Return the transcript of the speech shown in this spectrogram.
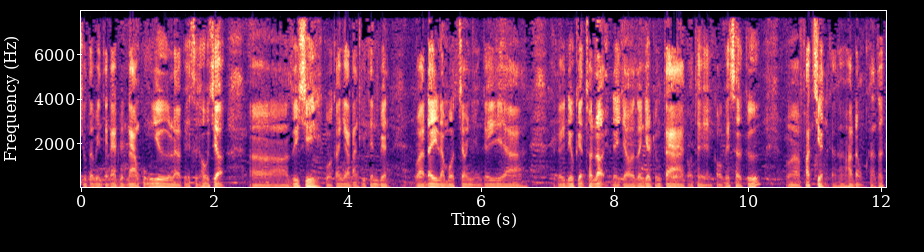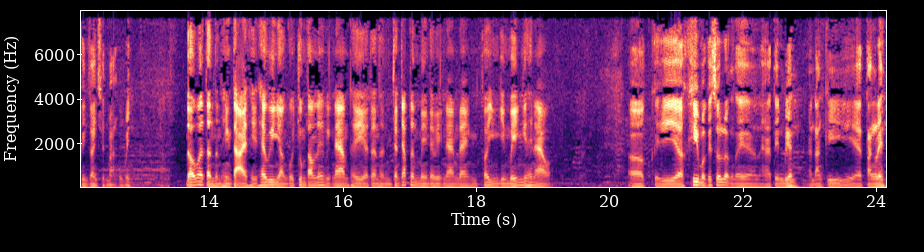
trung tâm internet Việt Nam cũng như là cái sự hỗ trợ uh, duy trì của các nhà đăng ký tên miền và đây là một trong những cái uh, cái điều kiện thuận lợi để cho doanh nghiệp chúng ta có thể có cái sở cứ và phát triển các hoạt động sản xuất kinh doanh trên mạng của mình. Đối với tình hình hiện tại thì theo ghi nhận của Trung tâm Lý Việt Nam thì tình hình tranh chấp tên miền tại Việt Nam đang có những diễn biến như thế nào? Uh, cái ờ, khi mà cái số lượng tên, tên miền đăng ký ờ, tăng lên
